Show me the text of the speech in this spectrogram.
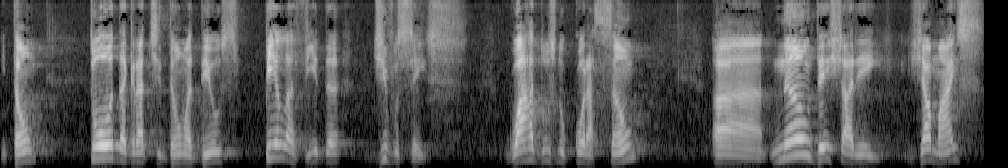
Então, toda gratidão a Deus pela vida de vocês. Guardo-os no coração, uh, não deixarei jamais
